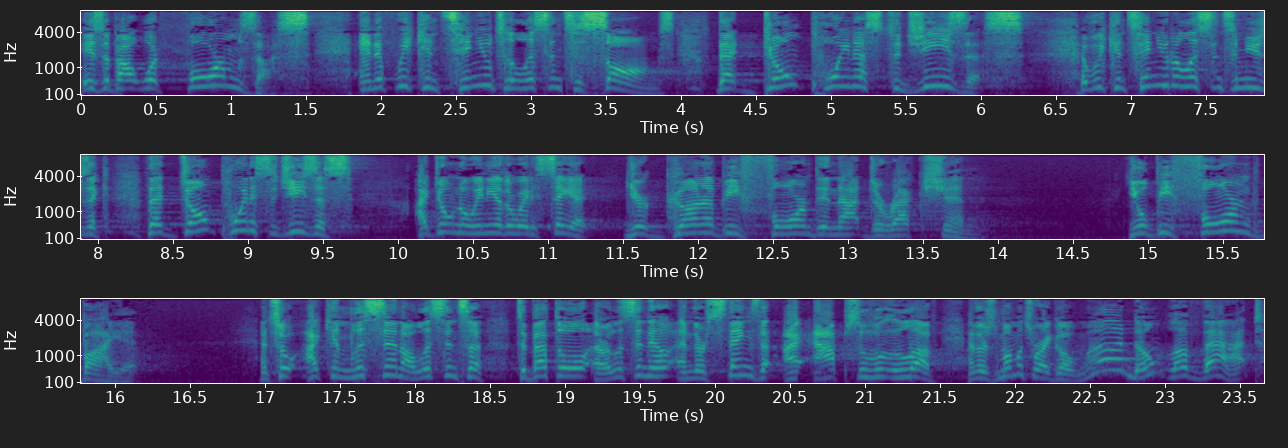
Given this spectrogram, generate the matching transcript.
is about what forms us. And if we continue to listen to songs that don't point us to Jesus, if we continue to listen to music that don't point us to Jesus, I don't know any other way to say it. You're gonna be formed in that direction. You'll be formed by it. And so I can listen, I'll listen to, to Bethel or listen to, and there's things that I absolutely love. And there's moments where I go, well, I don't love that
